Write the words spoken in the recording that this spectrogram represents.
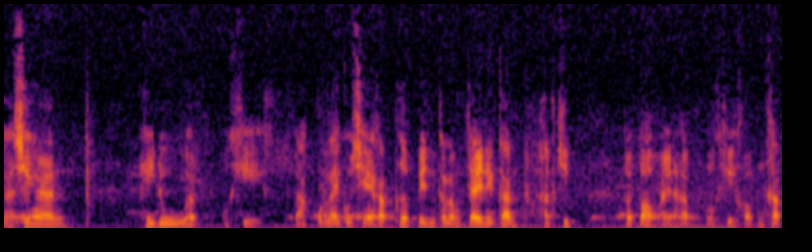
การใช้งานให้ดูครับ โอเค ฝากกดไลค์กดแชร์ครับ เพื่อเป็นกำลังใจในการทำคลิปต่อๆไปนะครับ โอเค ขอบคุณครับ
